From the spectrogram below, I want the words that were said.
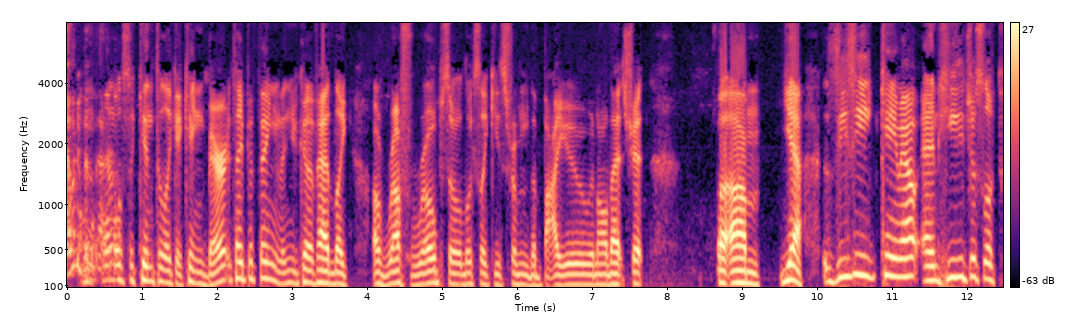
That would have been better. almost akin to like a King Barrett type of thing. And then you could have had like a rough rope, so it looks like he's from the bayou and all that shit. But um, yeah, ZZ came out and he just looked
